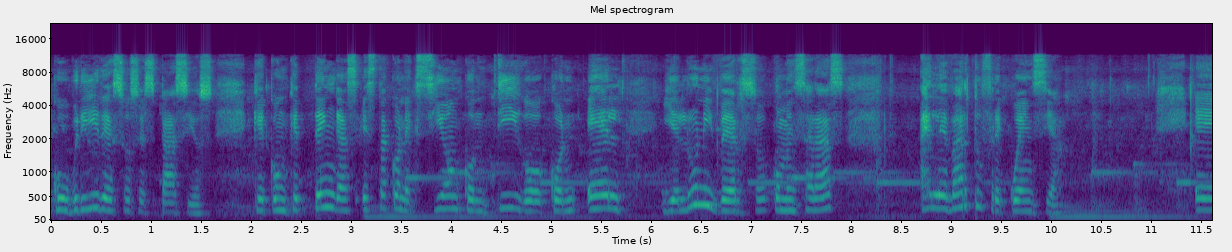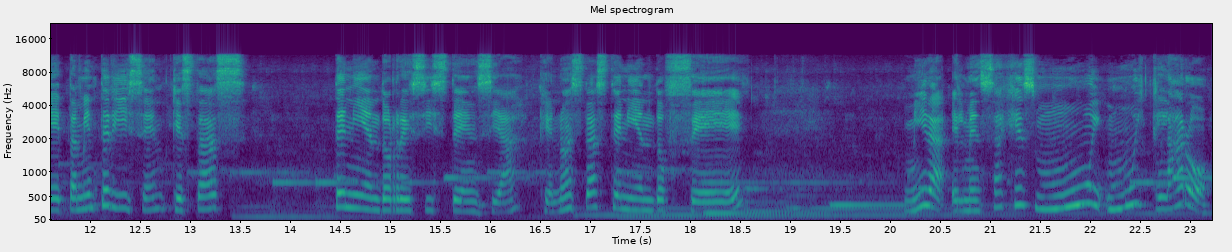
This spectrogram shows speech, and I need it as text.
cubrir esos espacios, que con que tengas esta conexión contigo, con Él y el universo, comenzarás a elevar tu frecuencia. Eh, también te dicen que estás teniendo resistencia, que no estás teniendo fe, Mira, el mensaje es muy, muy claro.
